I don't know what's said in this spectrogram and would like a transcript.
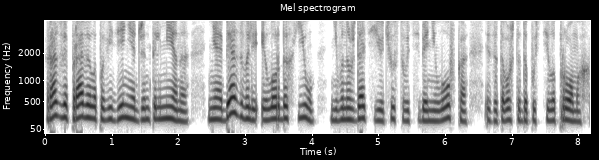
Разве правила поведения джентльмена не обязывали и лорда Хью не вынуждать ее чувствовать себя неловко из-за того, что допустила промах?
